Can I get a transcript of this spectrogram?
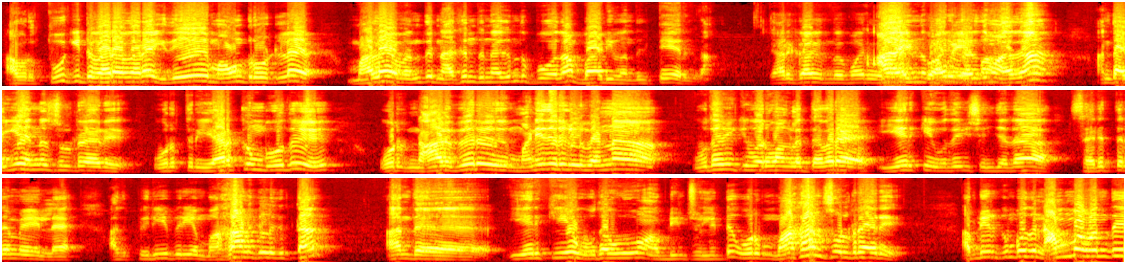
அவர் தூக்கிட்டு வர வர இதே மவுண்ட் ரோட்ல மழை வந்து நகர்ந்து நகர்ந்து போதான் பாடி வந்துகிட்டே இருக்குதான். யாருக்காவது இந்த மாதிரி இந்த மாதிரி? வருதும்? அதான் அந்த ஐயா என்ன சொல்றாரு? ஒருத்தர் இறக்கும் போது ஒரு நாலு பேர் மனிதர்கள் வேணா உதவிக்கு வருவாங்களே தவிர இயற்கை உதவி செஞ்சதா சரித்திரமே இல்லை. அது பெரிய பெரிய மகான்களுக்கு தான் அந்த இயற்கையே உதவும் அப்படின்னு சொல்லிட்டு ஒரு மகான் சொல்றாரு. அப்படி இருக்கும்போது நம்ம வந்து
